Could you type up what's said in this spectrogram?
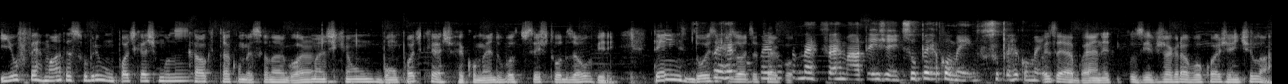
E o Fermato é sobre um podcast musical que tá começando agora, mas que é um bom podcast. Recomendo vocês todos a ouvirem. Tem dois Super episódios até agora. o Fermata, hein, gente? Super recomendo, super recomendo. Pois é, a Baianeta, inclusive, já gravou com a gente lá.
